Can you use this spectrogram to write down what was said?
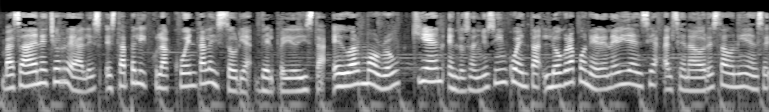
Basada en hechos reales, esta película cuenta la historia del periodista Edward Morrow, quien en los años 50 logra poner en evidencia al senador estadounidense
